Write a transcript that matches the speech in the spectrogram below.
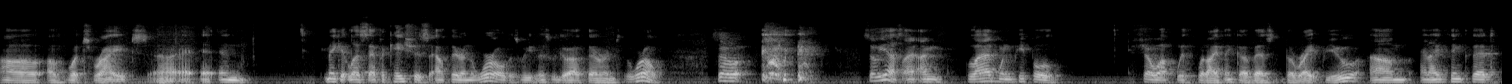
of, of what's right uh, and make it less efficacious out there in the world as we as we go out there into the world. So, so yes, I, am glad when people show up with what I think of as the right view, um, and I think that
